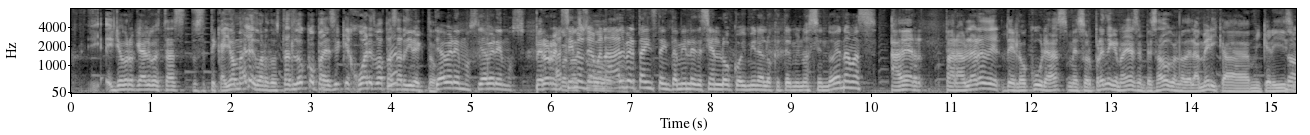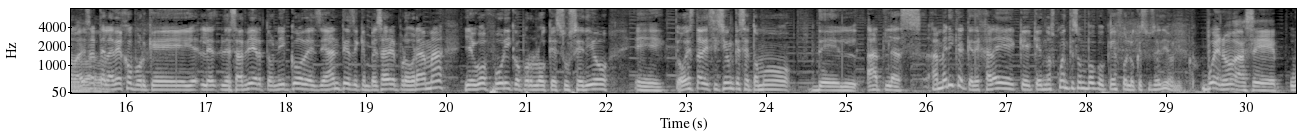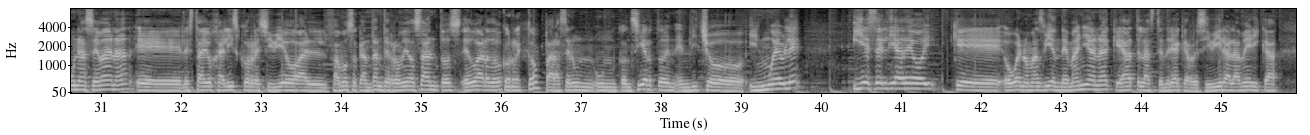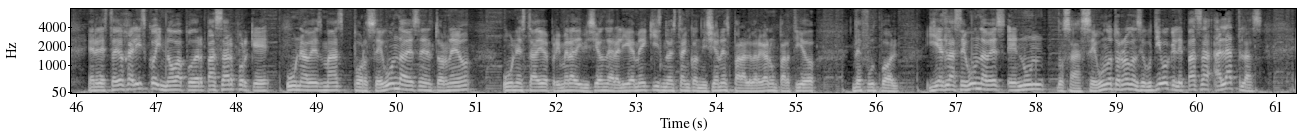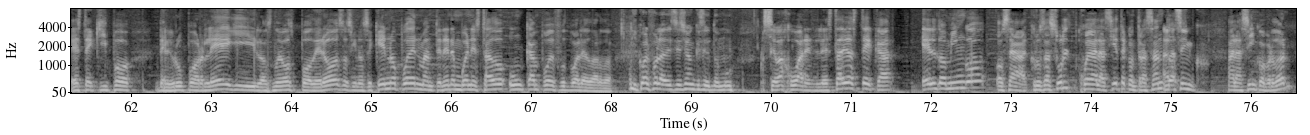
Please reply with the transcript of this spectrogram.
yo creo que algo estás. o sea, te cayó mal, Eduardo. Estás loco para decir que Juárez va a pasar directo. Ya veremos, ya veremos. Pero Así nos llaman. A Albert Einstein también le decían loco y mira lo que terminó haciendo. Eh, nada más. A ver, para hablar de, de locuras, me sorprende que no hayas empezado con lo del América, mi queridísimo. No, esa te la dejo porque les, les advierto, Nico, desde antes de que empezara el programa, llegó fúrico por lo que sucedió, eh, o esta decisión que se tomó del Atlas América, que dejaré que, que nos cuentes un poco qué fue lo que sucedió, Nico. Bueno, hace una semana eh, el Estadio Jalisco recibió al famoso cantante Romeo Santos, Eduardo, ¿Correcto? para hacer un, un concierto en, en dicho inmueble. Y es el día de hoy que, o bueno, más bien de mañana, que Atlas tendría que recibir al América en el Estadio Jalisco y no va a poder pasar porque una vez más, por segunda vez en el torneo, un estadio de primera división de la Liga MX no está en condiciones para albergar un partido de fútbol. Y es la segunda vez en un, o sea, segundo torneo consecutivo que le pasa al Atlas. Este equipo del grupo Orlegui, los nuevos poderosos y no sé qué, no pueden mantener en buen estado un campo de fútbol, Eduardo. ¿Y cuál fue la decisión que se tomó? Se va a jugar en el Estadio Azteca el domingo, o sea, Cruz Azul juega a las 7 contra Santos. A las 5. A las 5, perdón.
